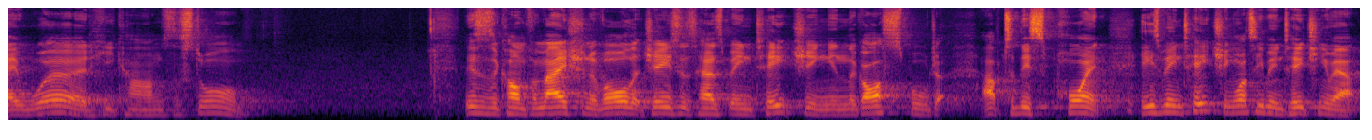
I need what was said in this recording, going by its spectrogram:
a word, he calms the storm. This is a confirmation of all that Jesus has been teaching in the gospel up to this point. He's been teaching, what's he been teaching about?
